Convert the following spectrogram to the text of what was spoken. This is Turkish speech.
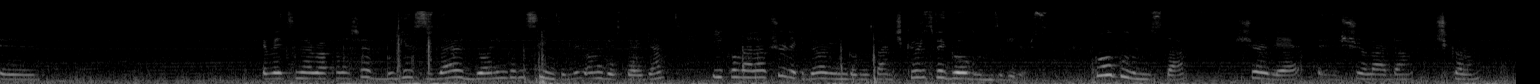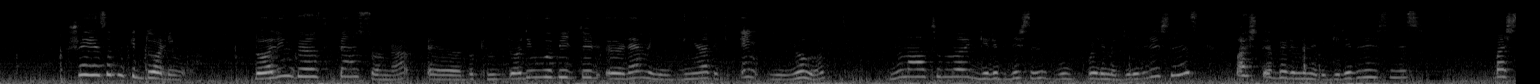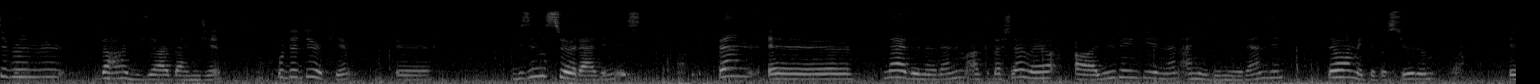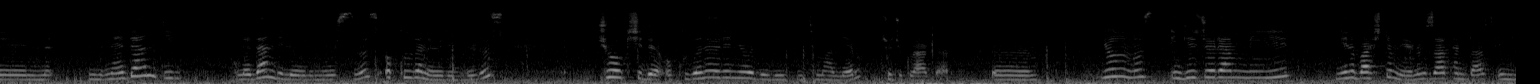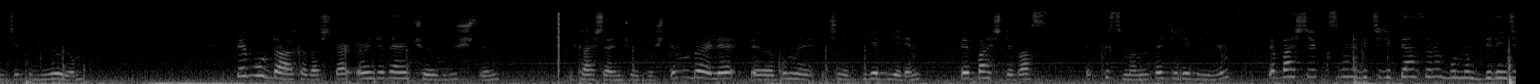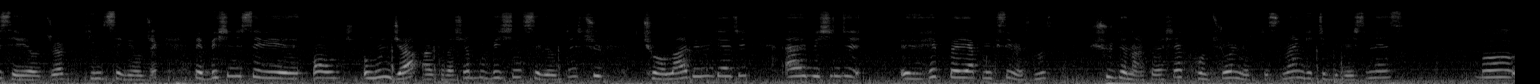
Ee, evet merhaba arkadaşlar. Bugün sizlerle Duolingo nasıl indirilir onu göstereceğim. İlk olarak şuradaki Duolingo'muzdan çıkıyoruz ve Google'ımıza giriyoruz. Google'ımızda şöyle e, şuralardan çıkalım. Şuraya yazalım ki Duolingo. Duolingo yazdıktan sonra e, bakın Duolingo bir dil öğrenmenin dünyadaki en iyi yolu bunun altında girebilirsiniz. Bu bölüme girebilirsiniz. Başta bölümüne de girebilirsiniz. Başta bölümü daha güzel bence. Burada diyor ki e, bizi nasıl öğrendiniz? Ben e, nereden öğrendim? Arkadaşlar veya aile yüreğlerinden annemden öğrendim. Devam ete basıyorum. E, ne- neden dil neden dil öğreniyorsunuz? Okuldan öğreniyoruz. Çoğu kişi de okuldan öğreniyordu büyük ihtimalle çocuklarda. E, yolunuz İngilizce öğrenmeyi yeni başlamıyorum. Zaten biraz İngilizce biliyorum. Ve burada arkadaşlar önceden çözmüştüm. Birkaç tane çözmüştüm. Böyle e, bunların içine girebilirim. Ve başta bas kısmını da girebilirim. Ve başta kısmını bitirdikten sonra bunun birinci seviye olacak, ikinci seviye olacak ve beşinci seviye ol- olunca arkadaşlar bu beşinci seviye olunca şu çoğular bölümü gelecek. Eğer beşinci e, hep böyle yapmak istemiyorsanız şuradan arkadaşlar kontrol noktasından geçebilirsiniz. Bu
